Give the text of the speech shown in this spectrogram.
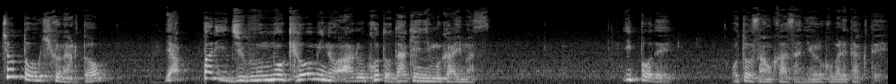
ちょっと大きくなるとやっぱり自分の興味のあることだけに向かいます。一方でお父さんお母さんに喜ばれたくて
